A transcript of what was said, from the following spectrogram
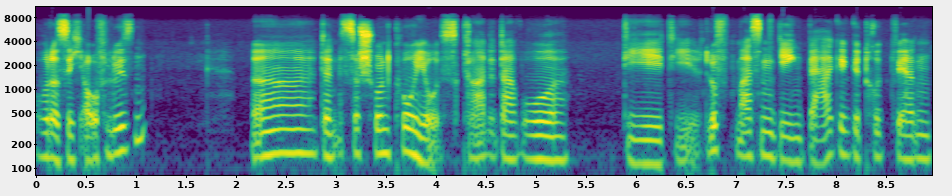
oder sich auflösen dann ist das schon kurios. Gerade da, wo die, die Luftmassen gegen Berge gedrückt werden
